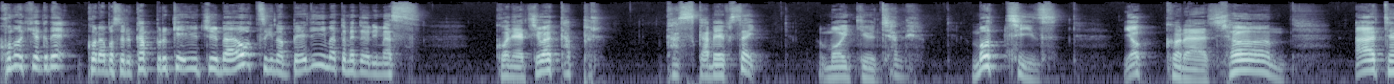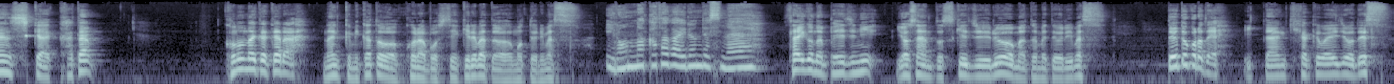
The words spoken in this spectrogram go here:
この企画でコラボするカップル系 YouTuber を次のページにまとめております。こにゃちはカップル、春日部夫妻、もう一級チャンネル、モッチーズ、よっこらしょーん、あーちゃんしか勝たん。この中から何組かとコラボしていければと思っております。いろんな方がいるんですね最後のページに予算とスケジュールをまとめております。というところで、一旦企画は以上です。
